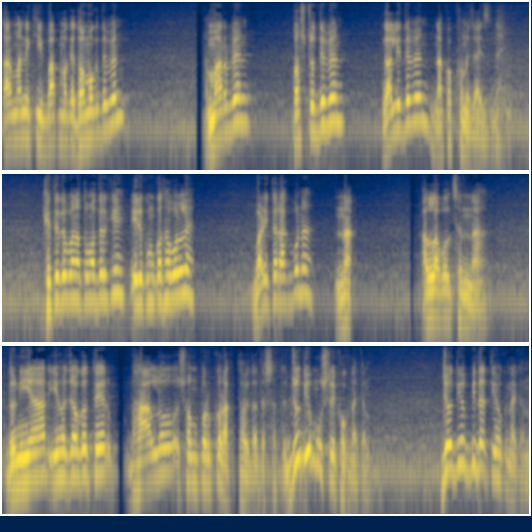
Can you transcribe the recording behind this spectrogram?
তার মানে কি, বাপ মাকে ধমক দেবেন, মারবেন, কষ্ট দেবেন, গালি দেবেন? না, কখনো যাইজ নাই। খেতে দেবো না তোমাদেরকে? এরকম কথা বললে? বাড়িতে রাখব না? না। আল্লাহ বলছেন না। দুনিয়ার ইহ জগতের ভালো সম্পর্ক রাখতে হবে তাদের সাথে। যদিও মুশরিক হোক না কেন, যদিও বিদাতি হোক না কেন,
